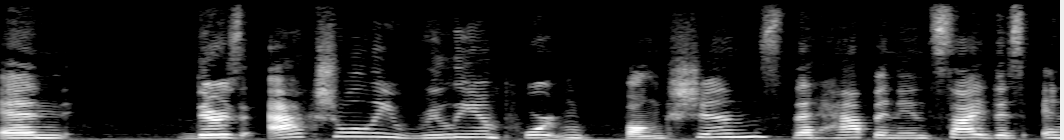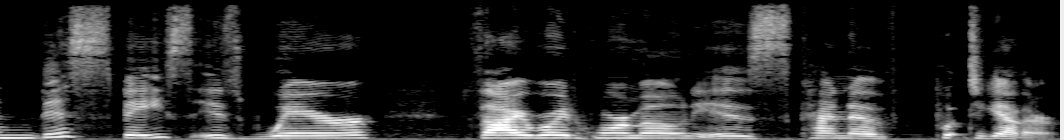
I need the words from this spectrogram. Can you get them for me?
And there's actually really important functions that happen inside this, and this space is where thyroid hormone is kind of put together.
